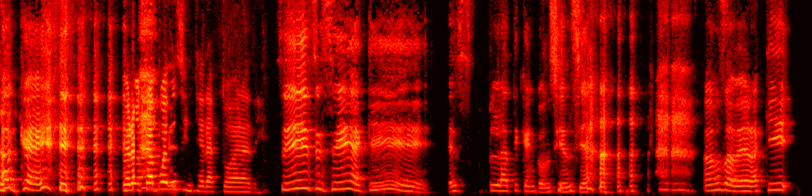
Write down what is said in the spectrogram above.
Ok. Pero acá puedes interactuar, Adi. Sí, sí, sí, aquí es plática en conciencia. Vamos a ver, aquí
